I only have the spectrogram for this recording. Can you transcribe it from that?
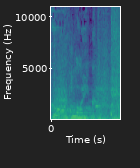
Godlike.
